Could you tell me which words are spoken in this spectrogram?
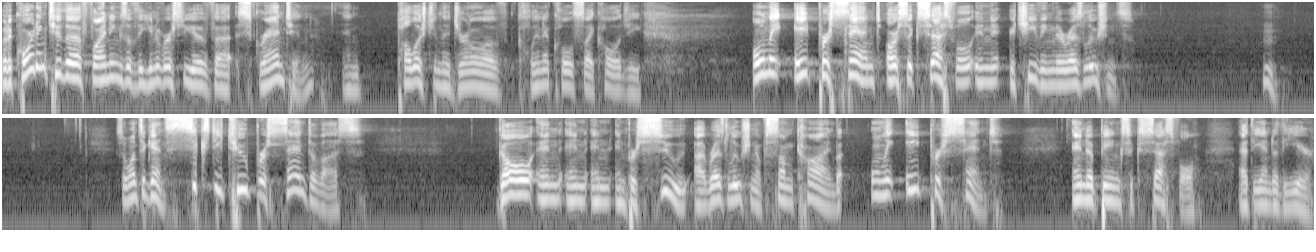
But according to the findings of the University of uh, Scranton and published in the Journal of Clinical Psychology, only 8% are successful in achieving their resolutions. Hmm. So, once again, 62% of us go and, and, and, and pursue a resolution of some kind, but only 8% end up being successful at the end of the year.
